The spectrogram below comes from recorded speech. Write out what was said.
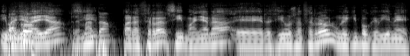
Y Paco, mañana ya, sí, para cerrar, sí, mañana eh, recibimos a Ferrol, un equipo que viene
